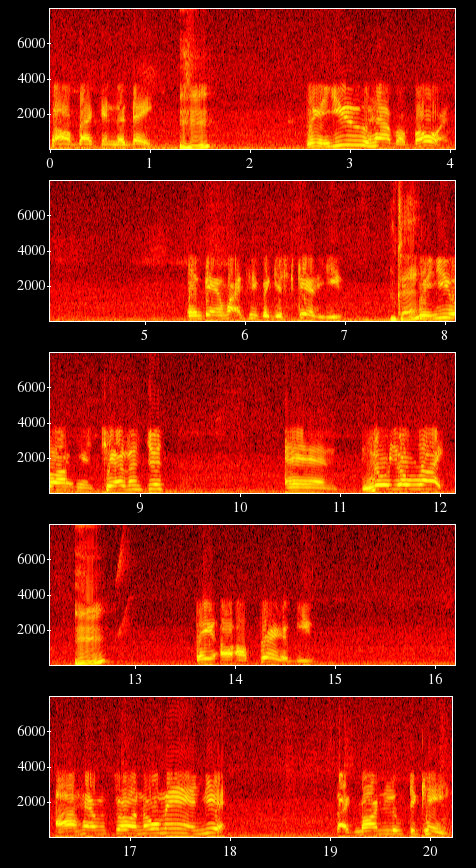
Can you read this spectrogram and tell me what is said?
saw back in the day Mm-hmm. when you have a voice, and then white people get scared of you. Okay. When you are intelligent and know your right, Mm-hmm. they are afraid of you. I haven't saw no man yet like Martin Luther King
